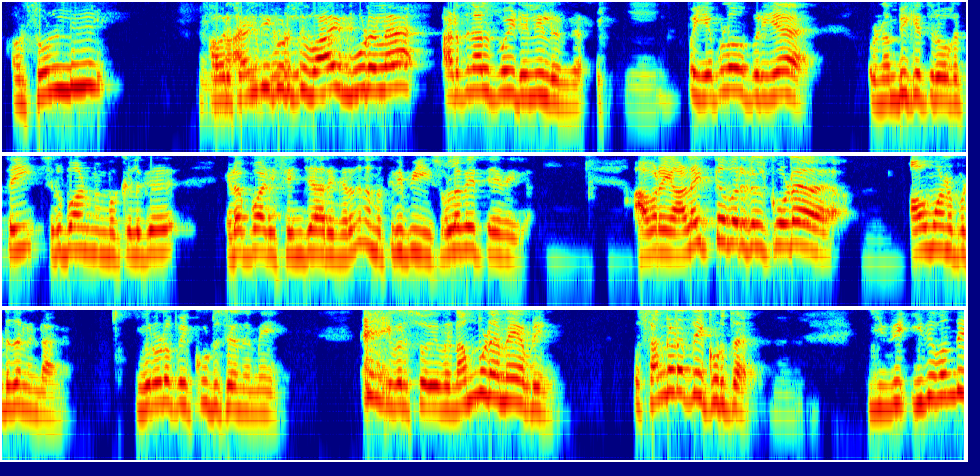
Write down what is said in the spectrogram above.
அவர் சொல்லி அவர் கஞ்சி கொடுத்து வாய் மூடல. அடுத்த நாள் போய் டெல்லியில இருந்தார். இப்ப எவ்வளவு பெரிய ஒரு நம்பிக்கை துரோகத்தை சிறுபான்மை மக்களுக்கு எடப்பாடி செஞ்சாருங்கிறத நம்ம திருப்பி சொல்லவே தேவையில்லை. அவரை அழைத்தவர்கள் கூட அவமானப்பட்டு தான் நின்றாங்க. இவரோட போய் கூட்டு சேர்ந்தமே. இவர் சொ- இவர் நம்புனமே அப்படின்னு. சங்கடத்தை கொடுத்தார். இது இது வந்து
